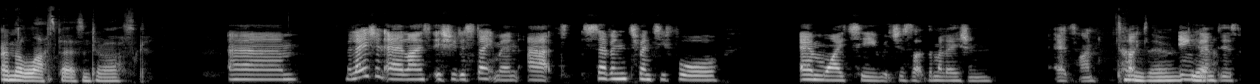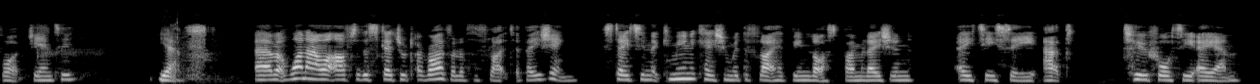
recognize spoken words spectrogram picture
I'm the last person to ask. Um, Malaysian Airlines issued a statement at 7:24 MYT, which is like the Malaysian airtime. Time Like, zone. England is what GMT. Yeah. Um, one hour after the scheduled arrival of the flight to Beijing, stating that communication with the flight had been lost by Malaysian ATC at 2:40 a.m.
